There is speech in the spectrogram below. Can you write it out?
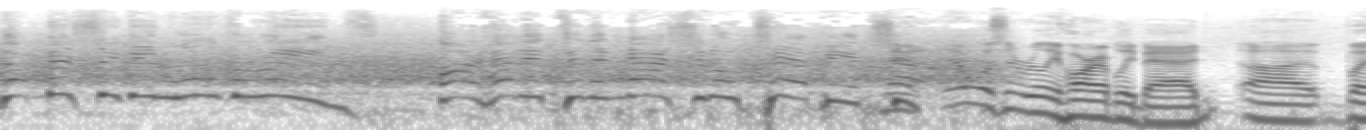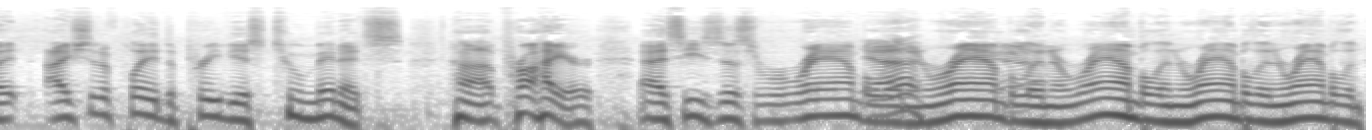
The Michigan Wolverines are headed to the national championship. Now, that wasn't really horribly bad, uh, but I should have played the previous two minutes uh, prior as he's just rambling Yeah. and rambling and rambling and rambling and rambling.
